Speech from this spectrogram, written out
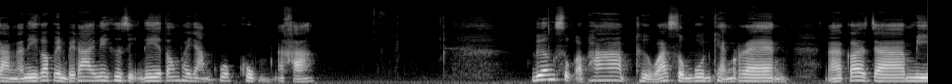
กัน อันนี้ก็เป็นไปได้นี่คือสิ่งที่ต้องพยายามควบคุมนะคะ เรื่องสุขภาพถือว่าสมบูรณ์แข็งแรงนะก็จะมี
